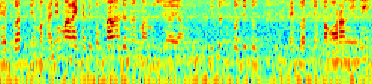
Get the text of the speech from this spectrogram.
hebatnya. Makanya malaikat itu kalah dengan manusia yang itu seperti itu. Hebatnya. Pak orang ini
